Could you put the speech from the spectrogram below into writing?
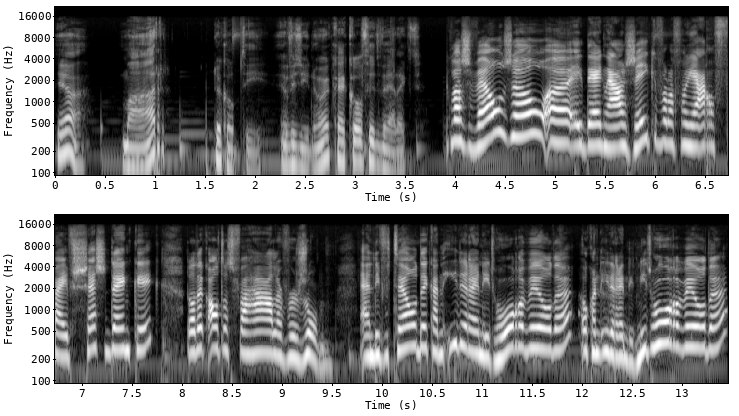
Ja. Maar... Daar komt hij. Even zien hoor. Kijken of dit werkt. Ik was wel zo, eh, ik denk nou zeker vanaf een jaar of vijf, zes denk ik, dat ik altijd verhalen verzon. En die vertelde ik aan iedereen die het horen wilde, ook aan iedereen die het niet horen wilde.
